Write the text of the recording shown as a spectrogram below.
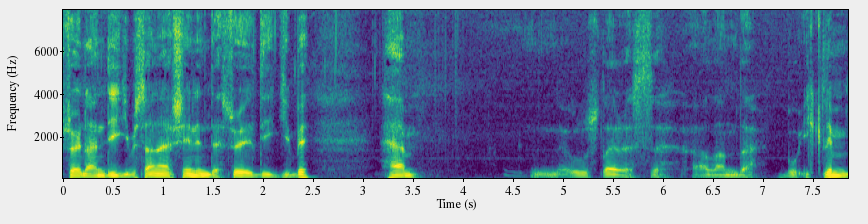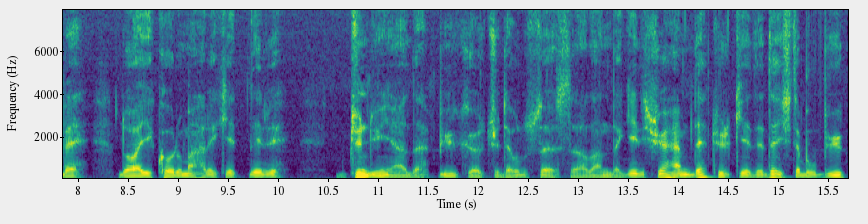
söylendiği gibi Saner Şen'in de söylediği gibi hem uluslararası alanda bu iklim ve doğayı koruma hareketleri bütün dünyada büyük ölçüde uluslararası alanda gelişiyor hem de Türkiye'de de işte bu büyük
